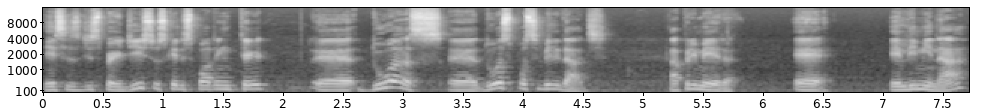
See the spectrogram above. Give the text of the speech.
esses desperdícios que eles podem ter é, duas, é, duas possibilidades. A primeira é eliminar,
